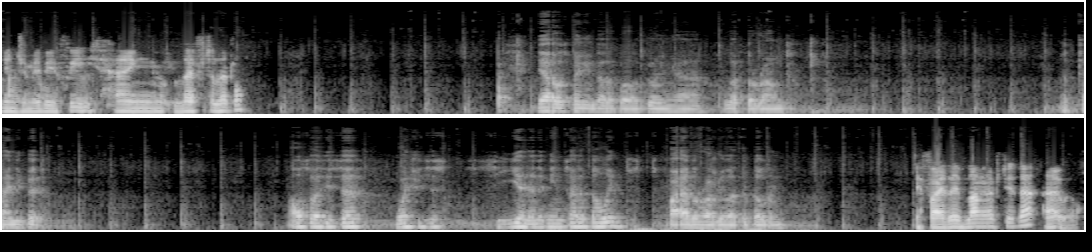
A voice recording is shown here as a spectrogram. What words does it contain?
Ninja, maybe if we hang left a little. Yeah, I was thinking that as well, going uh, left around. A tiny bit. Also, as you said, once you just see an enemy inside a building, just fire the rifle at the building. If I live long enough to do that, I will.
